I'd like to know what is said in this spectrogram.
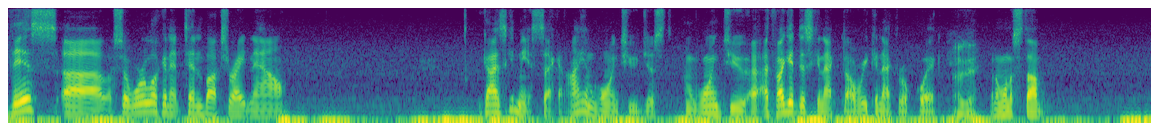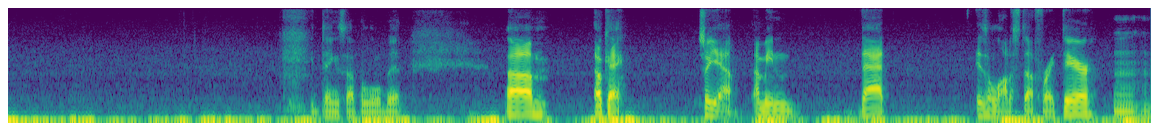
This uh, so we're looking at ten bucks right now. Guys, give me a second. I am going to just I'm going to if I get disconnected, I'll reconnect real quick. okay. But I want to stop speed things up a little bit. Um, okay. So yeah, I mean, that is a lot of stuff right there. hmm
